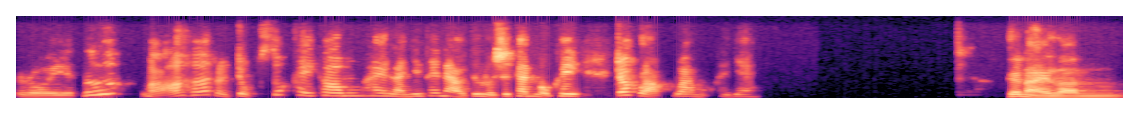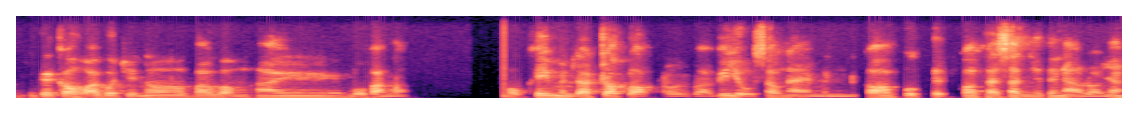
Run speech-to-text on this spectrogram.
rồi tước bỏ hết rồi trục xuất hay không? Hay là như thế nào? Thưa luật sư khanh một khi trót lọt qua một thời gian. Cái này là cái câu hỏi của chị nó bao gồm hai bộ phận mà một khi mình đã trót lọt rồi và ví dụ sau này mình có quốc tịch có thẻ xanh như thế nào rồi nhé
